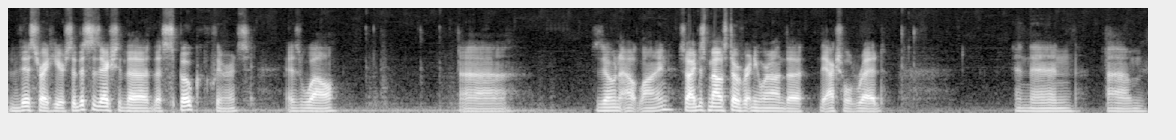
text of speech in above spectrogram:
this right here. So this is actually the, the spoke clearance as well. Uh, zone outline. So I just moused over anywhere on the, the actual red. And then um,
